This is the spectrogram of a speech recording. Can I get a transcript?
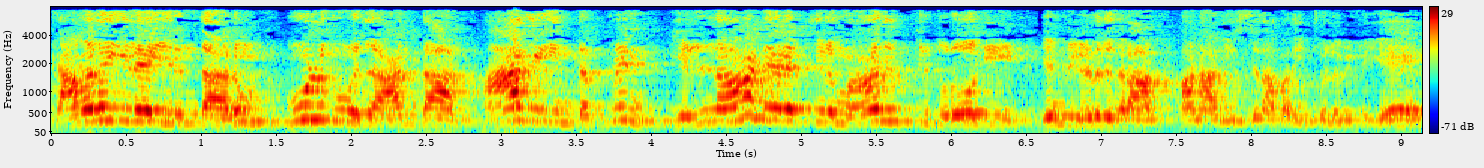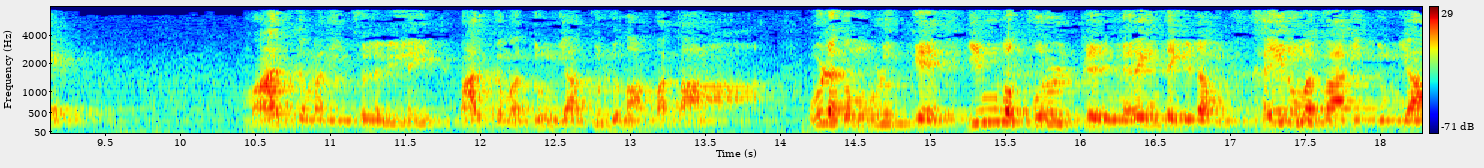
கவலையிலே இருந்தாலும் மூழ்குவது ஆண்டான். ஆக இந்த பெண் எல்லா நேரத்திலும் ஆணுக்கு துரோகி என்று எழுதுகிறான். ஆனால் இஸ்லாம் அதை சொல்லவில்லையே. மார்க்கம் அதை சொல்லவில்லை. மார்க்கம் துன்யா குல்லுஹா மதா உலகம் முழுக்க இன்ப பொருட்கள் நிறைந்த இடம் கைரு மகாஇ துன்யா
